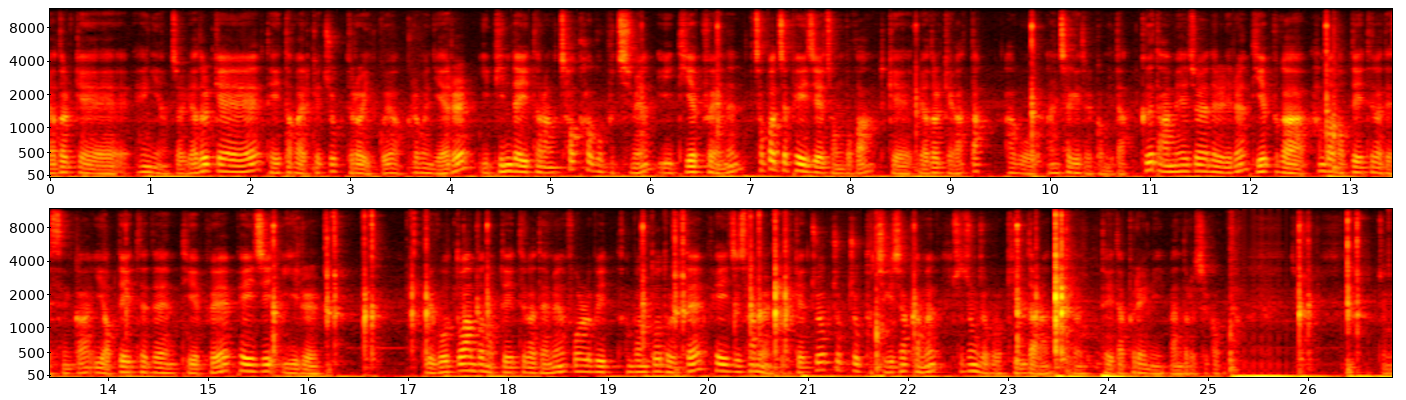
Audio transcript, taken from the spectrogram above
8개의 행이었죠. 8개의 데이터가 이렇게 쭉 들어있고요. 그러면 얘를 이 빈 데이터랑 척하고 붙이면 이 df에는 첫 번째 페이지의 정보가 이렇게 8개가 딱 하고 안착이 될 겁니다. 그 다음에 해줘야 될 일은 df가 한번 업데이트가 됐으니까 이 업데이트된 df의 페이지 2를 그리고 또 한 번 업데이트가 되면 for loop이 한번 또 돌 때 페이지 3을 이렇게 쭉쭉쭉 붙이기 시작하면 최종적으로 길다란 이런 데이터 프레임이 만들어질 겁니다. 좀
